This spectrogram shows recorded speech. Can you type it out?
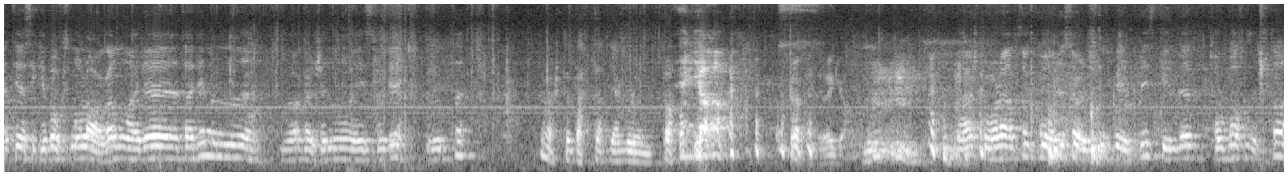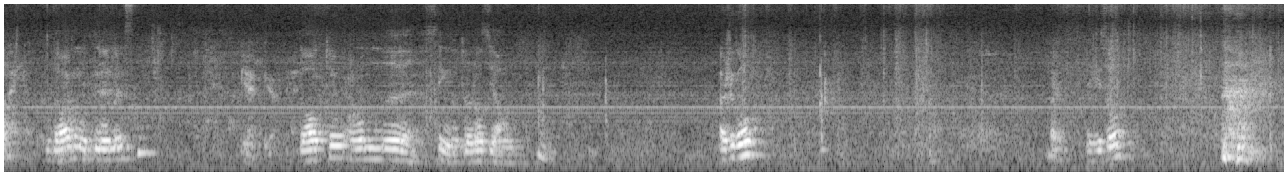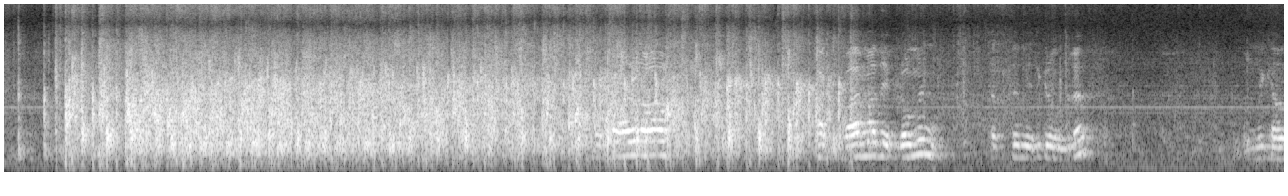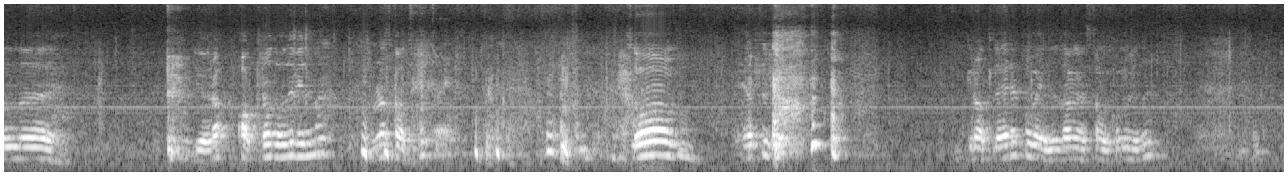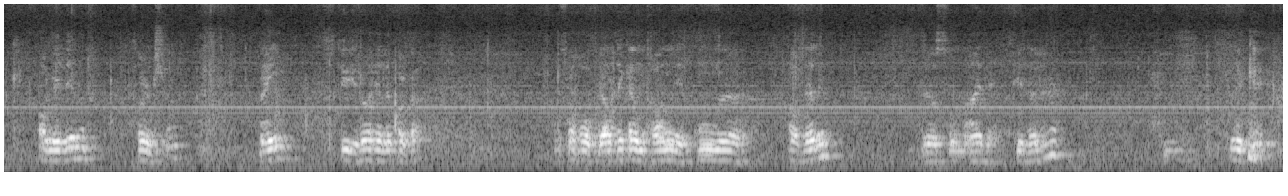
ikke jeg sikker på hvem som har laga den her, Terje, men det du har kanskje noe historie rundt det? Det verste er at jeg glemte det. Ja! Her står det altså Kåre Sørensens bildepris til det Thomas Ostad. Dag Morten Emilsen. Dato om uh, signaturen hans Jan. Vær så god. Ikke Og så er det da diplomen et lite kronebeløp. De kan uh, gjøre akkurat hva de vil med. Så blir det skattefritt. Så helt til slutt gratulerer på vegne av Stange kommune. Familien Sørensen, meg, styret og hele pakka. Og så håper jeg at de kan ta en liten uh, avdeling, dere som er tilhørere. Lykke.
